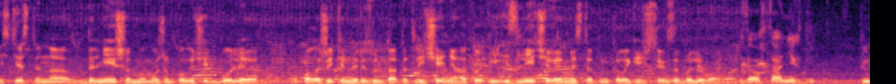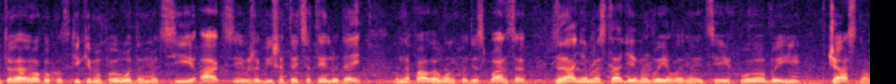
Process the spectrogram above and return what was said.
естественно, в дальнейшем мы можем получить более положительный результат от лечения, а то и излечиваемость от онкологических заболеваний. За останніх півтора року, скільки ми проводимо ці акції, вже більше 30 людей ми направили в онкодиспансер з ранніми стадіями виявленої цієї хвороби і вчасно е,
